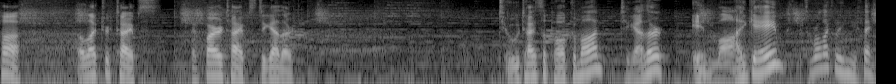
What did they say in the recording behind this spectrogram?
Huh. Electric types and fire types together. Two types of Pokemon together in my game? It's more likely than you think.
